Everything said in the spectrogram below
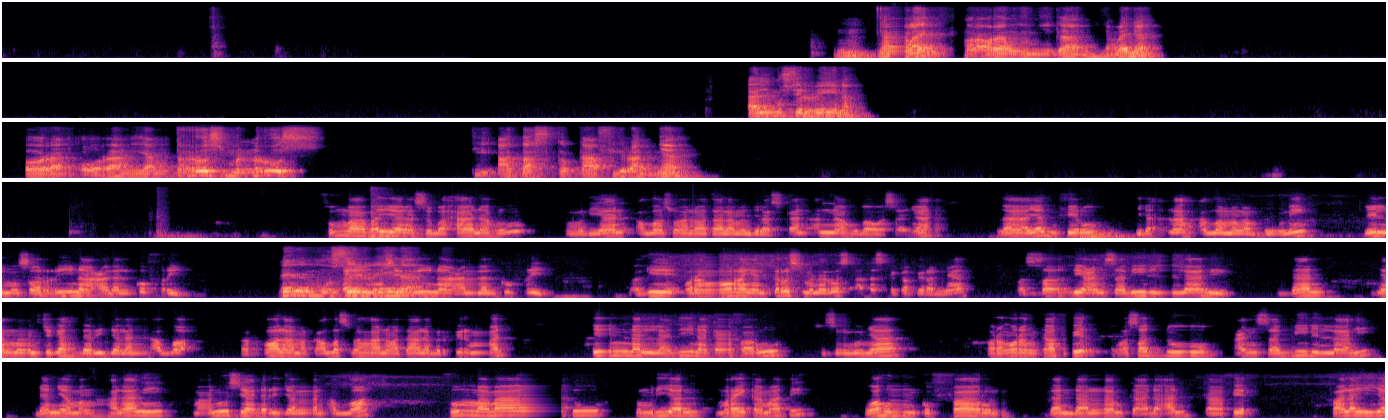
Hmm? Yang lain orang-orang yang menyembunyikan. Yang lainnya? Al-musirrina. Orang-orang yang terus-menerus di atas kekafirannya. Summa bayyana subhanahu kemudian Allah Subhanahu wa taala menjelaskan annahu bahwasanya la yaghfiru tidaklah Allah mengampuni lil musarrina 'alal kufri Lil musirrina 'alal kufri bagi orang-orang yang terus-menerus atas kekafirannya wasaddi an sabilillahi dan yang mencegah dari jalan Allah. Faqala maka Allah Subhanahu wa taala berfirman, "Innal ladzina kafaru sesungguhnya orang-orang kafir wasaddu an sabilillahi dan yang menghalangi manusia dari jalan Allah, thumma matu kemudian mereka mati wahum kuffarun dan dalam keadaan kafir. Falay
